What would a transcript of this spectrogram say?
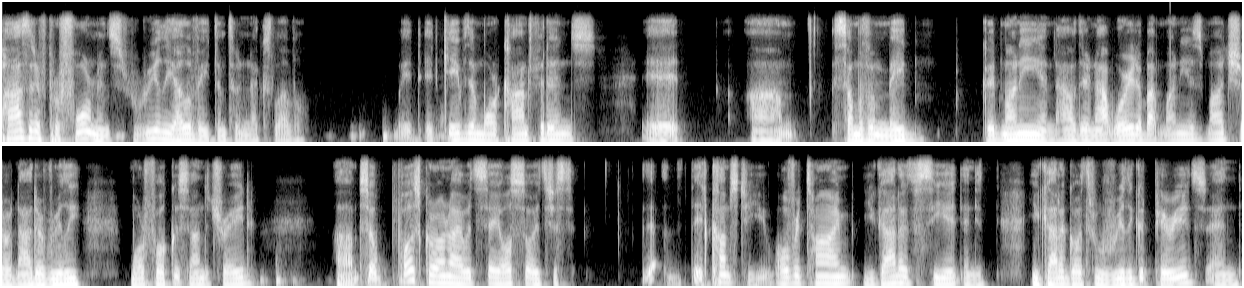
positive performance really elevate them to the next level. It, it gave them more confidence. It um, some of them made good money and now they're not worried about money as much or now they're really more focused on the trade um, so post corona, I would say also it's just it comes to you over time. You got to see it, and it, you got to go through really good periods, and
